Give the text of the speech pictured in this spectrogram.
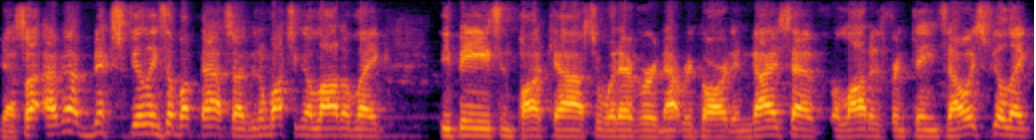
Yeah, so I've had mixed feelings about that. So I've been watching a lot of like debates and podcasts or whatever in that regard. And guys have a lot of different things. I always feel like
